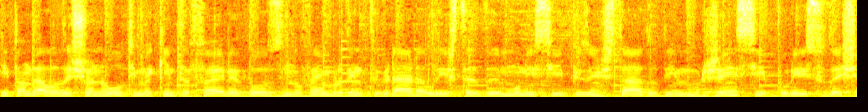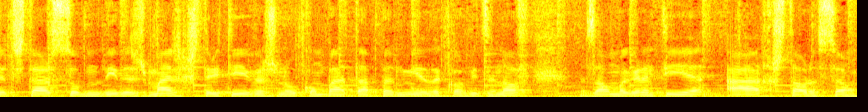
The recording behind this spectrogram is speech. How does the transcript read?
E Tondela deixou na última quinta-feira, 12 de novembro, de integrar a lista de municípios em estado de emergência e por isso deixa de estar sob medidas mais restritivas no combate à pandemia da Covid-19, mas há uma garantia à restauração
